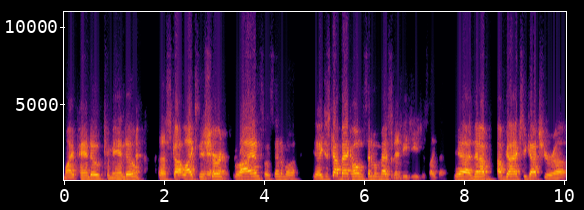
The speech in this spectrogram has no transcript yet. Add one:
my Pando Commando. Uh, Scott likes this Yeah. shirt, Ryan. So send him a you know, he just got back home. Send him a That's message. an NVG just like that. Yeah, and then I've I've got actually got your uh,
